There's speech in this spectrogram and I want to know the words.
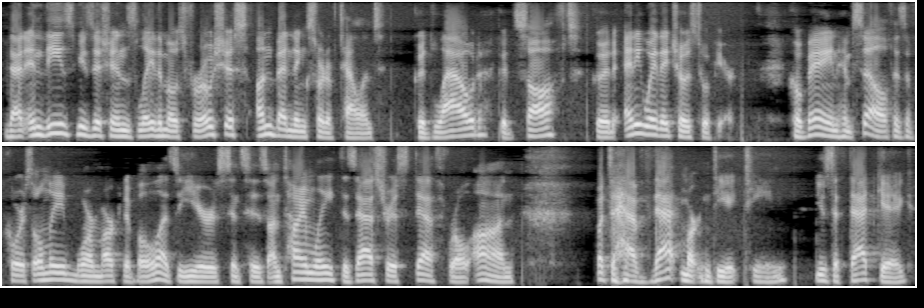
that in these musicians lay the most ferocious, unbending sort of talent good loud, good soft, good any way they chose to appear. Cobain himself is, of course, only more marketable as the years since his untimely, disastrous death roll on. But to have that Martin D18 used at that gig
